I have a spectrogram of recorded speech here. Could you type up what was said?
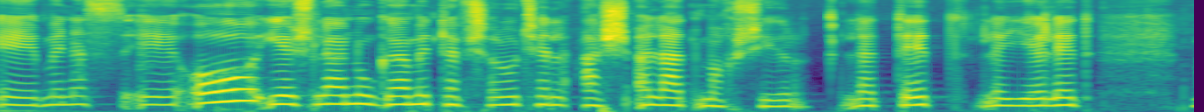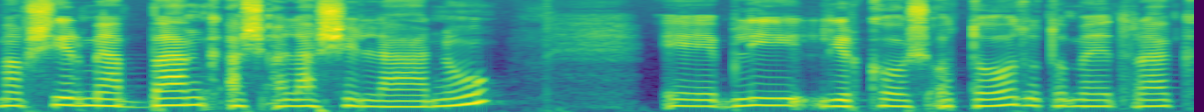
אה, מנס, אה, או יש לנו גם את האפשרות של השאלת מכשיר, לתת לילד מכשיר מהבנק השאלה שלנו, בלי לרכוש אותו, זאת אומרת, רק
